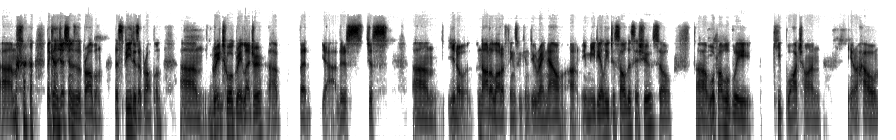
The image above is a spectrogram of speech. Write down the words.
um, the congestion is a problem. The speed is a problem. Um, great tool, great ledger, uh, but yeah, there's just um, you know not a lot of things we can do right now um, immediately to solve this issue. So uh, we'll probably keep watch on you know how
